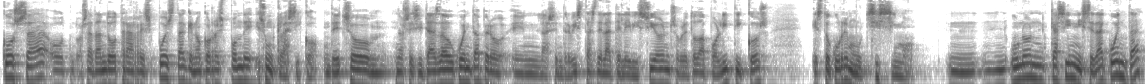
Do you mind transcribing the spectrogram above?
cosa, o, sea, dando otra respuesta que no corresponde, es un clásico. De hecho, no sé si te has dado cuenta, pero en las entrevistas de la televisión, sobre todo a políticos, esto ocurre muchísimo. Uno casi ni se da cuenta,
